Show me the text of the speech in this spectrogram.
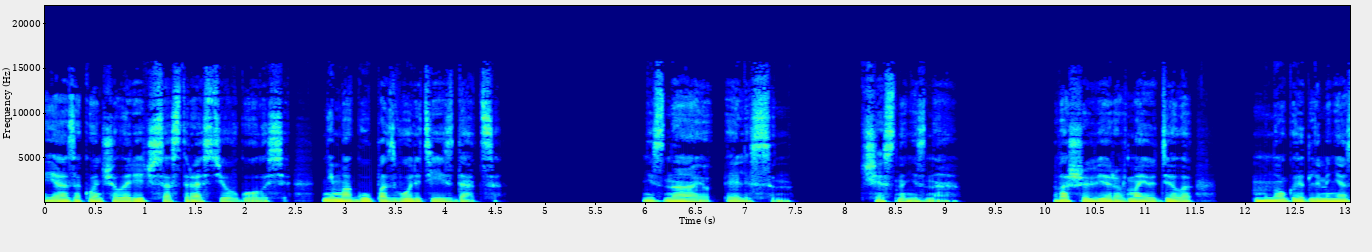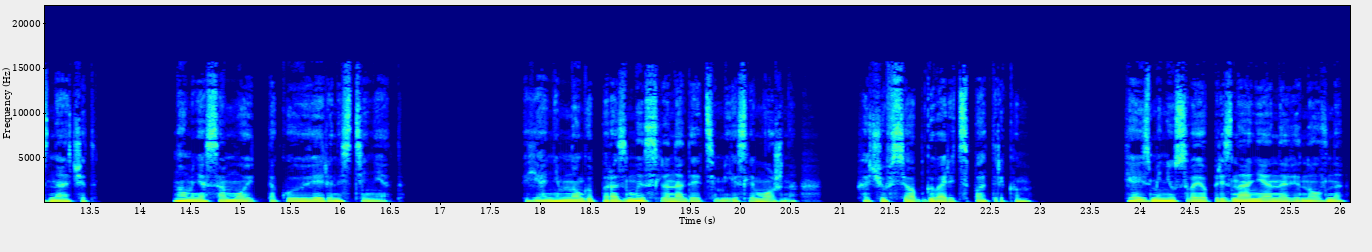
Я закончила речь со страстью в голосе. Не могу позволить ей сдаться. Не знаю, Эллисон. Честно, не знаю. Ваша вера в мое дело многое для меня значит, но у меня самой такой уверенности нет. Я немного поразмыслю над этим, если можно. Хочу все обговорить с Патриком. Я изменю свое признание на виновна,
